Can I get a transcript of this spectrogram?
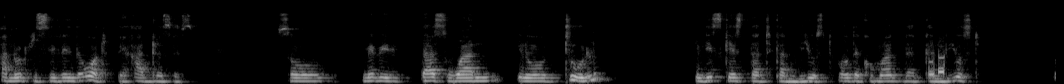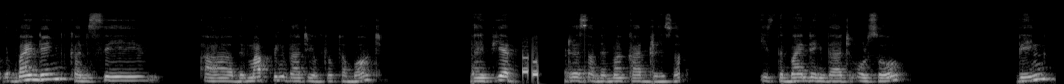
are not receiving the what, the addresses. So maybe that's one, you know, tool in this case that can be used or the command that can be used. The binding can see uh, the mapping that you have talked about. The IP address and the MAC address uh, is the binding that also being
